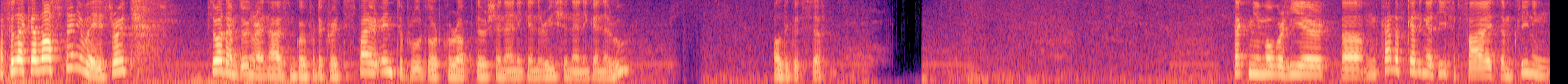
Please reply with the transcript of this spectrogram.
I feel like I lost anyways, right? So what I'm doing right now is I'm going for the Great Spire into Broodlord Corruptor, Shenaniganery, Shenaniganeroo. All the good stuff. Attacking him over here, uh, I'm kind of getting a decent fight, I'm cleaning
